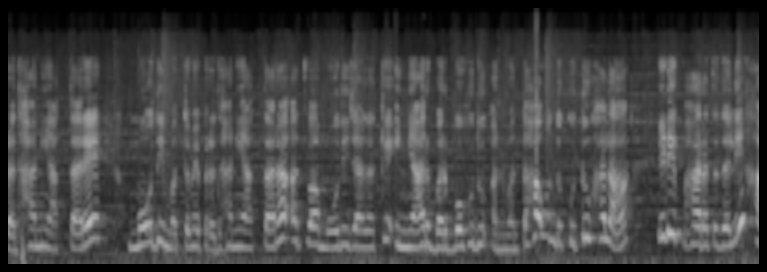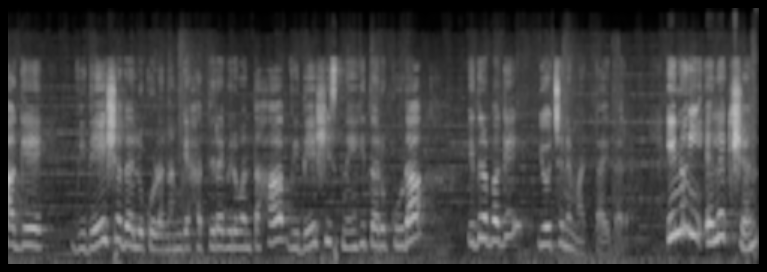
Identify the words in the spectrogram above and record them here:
ಪ್ರಧಾನಿ ಆಗ್ತಾರೆ, ಮೋದಿ ಮತ್ತೊಮ್ಮೆ ಪ್ರಧಾನಿ ಆಗ್ತಾರಾ ಅಥವಾ ಮೋದಿ ಜಾಗಕ್ಕೆ ಇನ್ಯಾರು ಬರಬಹುದು ಅನ್ನುವಂತಹ ಒಂದು ಕುತೂಹಲ ಇಡೀ ಭಾರತದಲ್ಲಿ ಹಾಗೆ ವಿದೇಶದಲ್ಲೂ ಕೂಡ ನಮಗೆ ಹತ್ತಿರವಿರುವಂತಹ ವಿದೇಶಿ ಸ್ನೇಹಿತರು ಕೂಡ ಇದರ ಬಗ್ಗೆ ಯೋಚನೆ ಮಾಡ್ತಾ ಇದ್ದಾರೆ. ಇನ್ನು ಈ ಎಲೆಕ್ಷನ್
